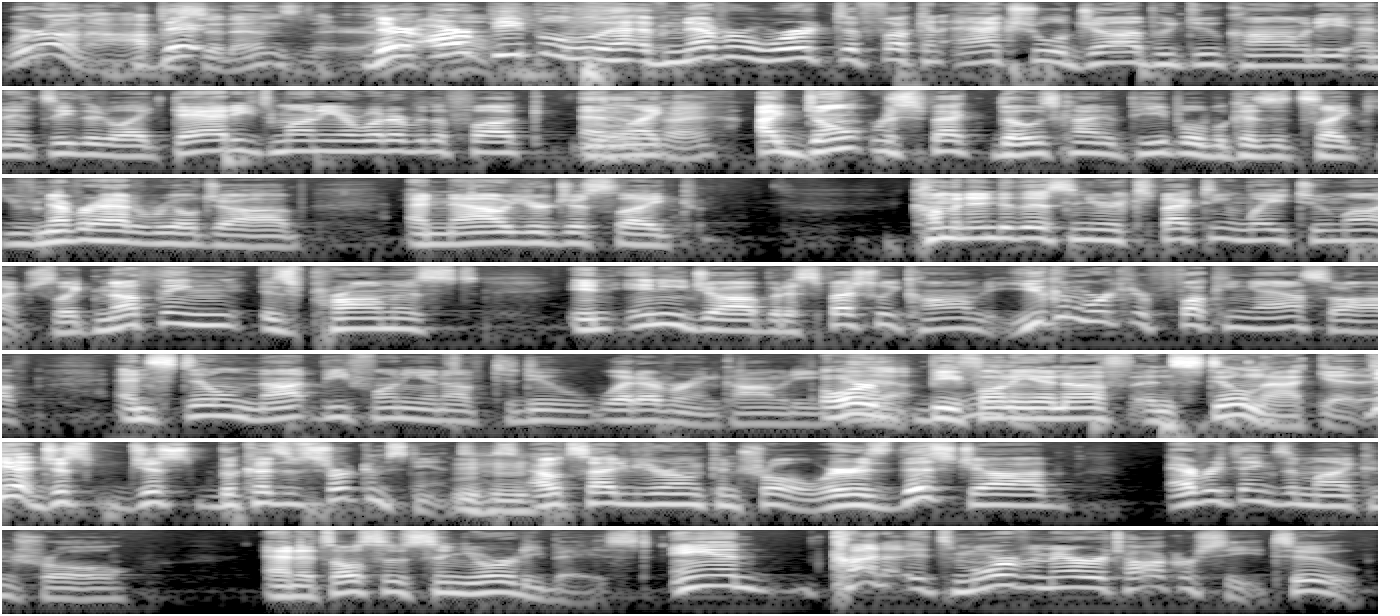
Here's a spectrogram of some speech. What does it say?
We're on opposite ends there. There are know. people who have never worked a fucking actual job who do comedy and it's either like daddy's money or whatever the fuck and Yeah, like okay. I don't respect those kind of people because it's like you've never had a real job and now you're just like coming into this and you're expecting way too much. Like nothing is promised in any job, but especially comedy. You can work your fucking ass off and still not be funny enough to do whatever in comedy. Or Yeah. be funny enough and still not get it. yeah, just just because of circumstances Mm-hmm. outside of your own control. Whereas this job, everything's in my control, and it's also seniority based, and kind of it's more of a meritocracy too.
